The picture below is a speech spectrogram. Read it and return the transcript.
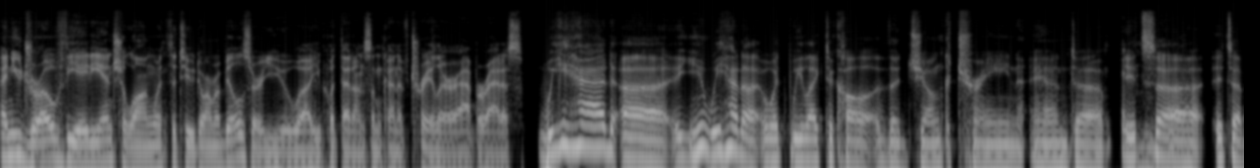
And you drove the 80 inch along with the two Dormobiles, or you uh, you put that on some kind of trailer apparatus? We had uh you know, we had a what we like to call the junk train and uh it's uh it's a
